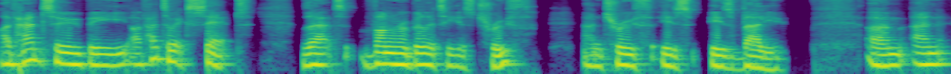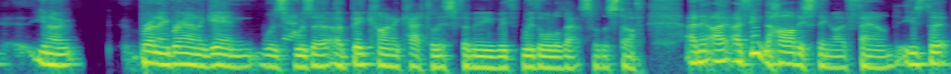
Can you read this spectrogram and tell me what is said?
I've had to be I've had to accept that vulnerability is truth and truth is is value. Um, and you know Brené Brown again was yeah. was a, a, big kind of catalyst for me with with all of that sort of stuff. And I, I, think the hardest thing I've found is that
